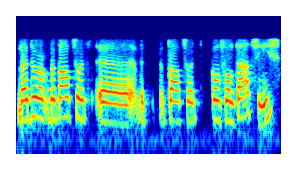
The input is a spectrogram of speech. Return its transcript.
Waardoor bepaald soort, eh, be- bepaald soort confrontaties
